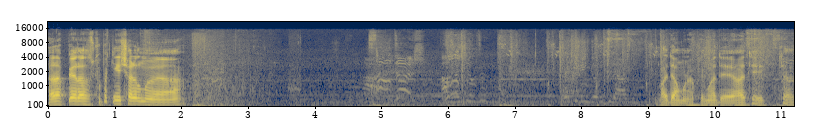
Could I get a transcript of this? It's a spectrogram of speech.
Ya Rabbi ya köpek niye çağrılmıyor ya? Hadi amına koyayım hadi hadi. Gel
